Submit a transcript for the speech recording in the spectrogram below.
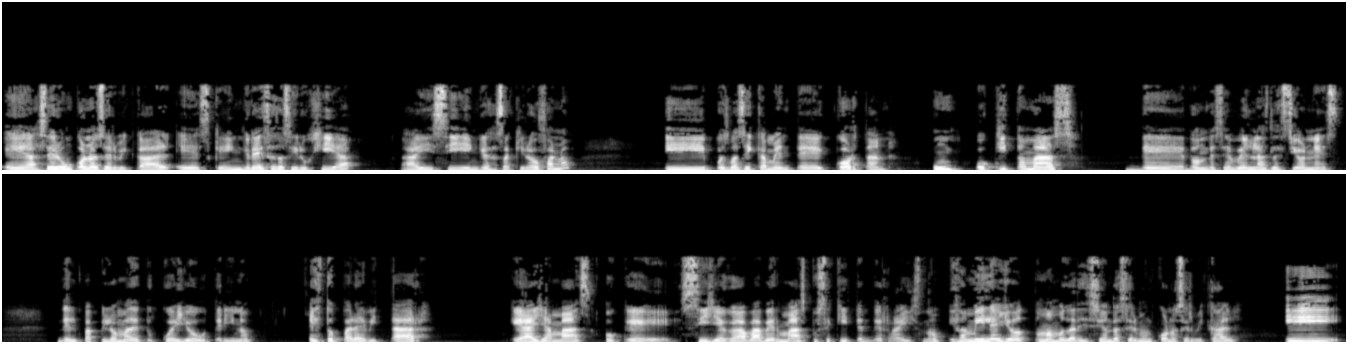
Eh, hacer un cono cervical es que ingresas a cirugía, ahí sí ingresas a quirófano y pues básicamente cortan un poquito más de donde se ven las lesiones del papiloma de tu cuello uterino. Esto para evitar que haya más o que si llegaba a haber más, pues se quiten de raíz, ¿no? Mi familia y yo tomamos la decisión de hacerme un cono cervical y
